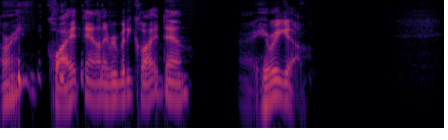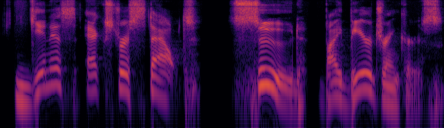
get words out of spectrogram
All right, quiet down, everybody. Quiet down. All right, here we go. Guinness Extra Stout sued by beer drinkers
